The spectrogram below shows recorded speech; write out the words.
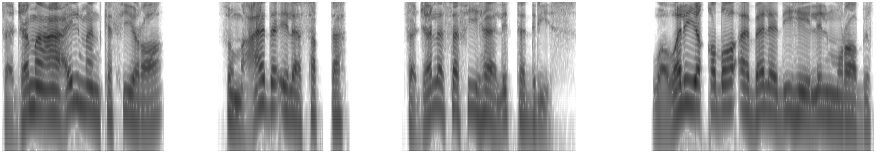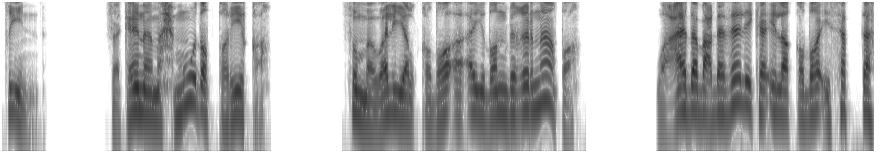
فجمع علما كثيرا ثم عاد إلى سبته فجلس فيها للتدريس وولي قضاء بلده للمرابطين فكان محمود الطريقة ثم ولي القضاء أيضا بغرناطة وعاد بعد ذلك إلى قضاء سبته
